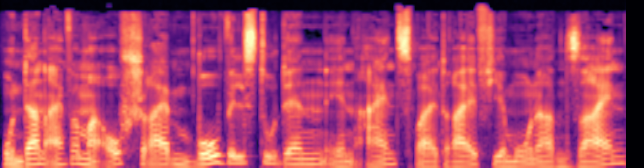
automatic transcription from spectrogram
und dann einfach mal aufschreiben, wo willst du denn in ein, zwei, drei, vier Monaten sein?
